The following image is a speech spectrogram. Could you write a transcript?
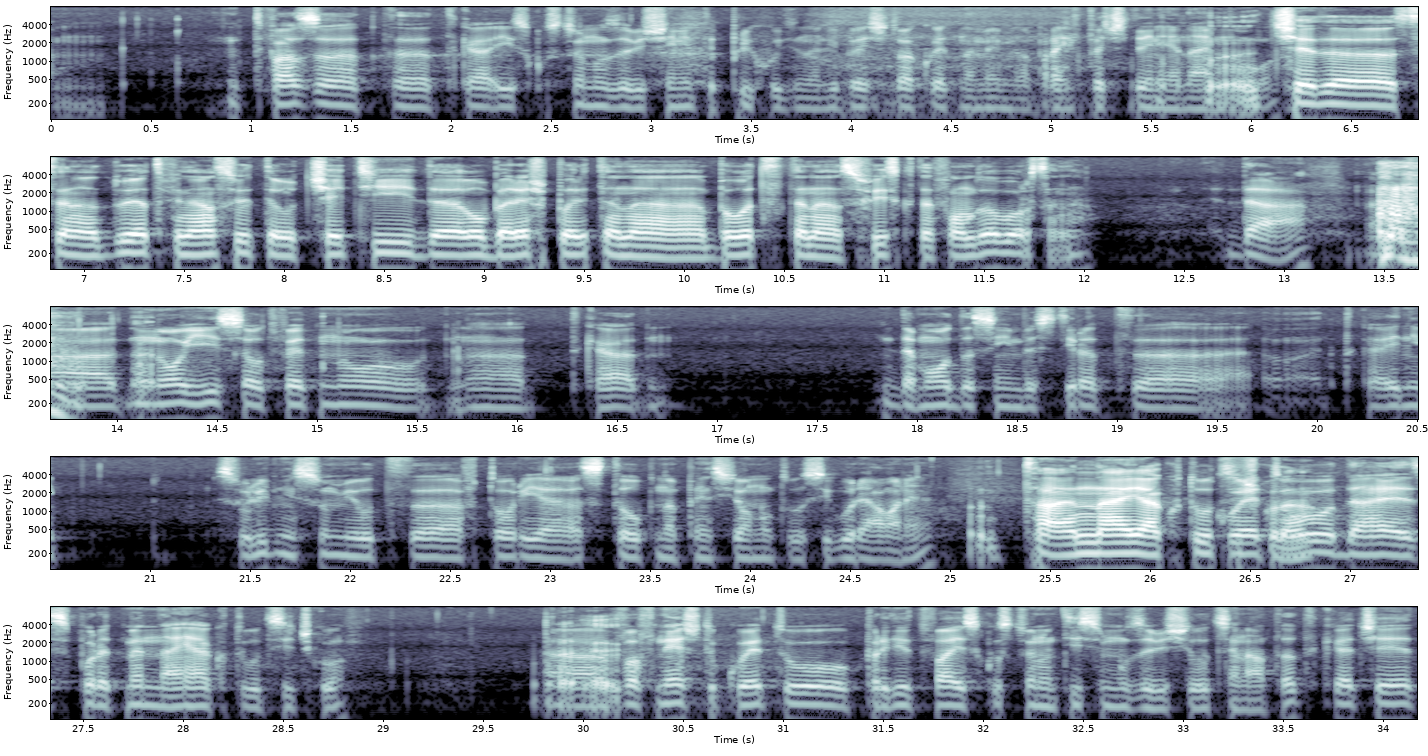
това за така изкуствено завишените приходи, нали, беше това, което на мен ми направи впечатление най-много. Че да се надуят финансовите отчети и да обереш парите на бълъците на Софийската фондова борса, не? Да, а, но и съответно а, така, да могат да се инвестират а, така, едни солидни суми от а, втория стълб на пенсионното осигуряване. Това е най-якото от всичко, което, да. да, е според мен най-якото от всичко. А, в нещо, което преди това изкуствено ти си му завишил цената, така че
